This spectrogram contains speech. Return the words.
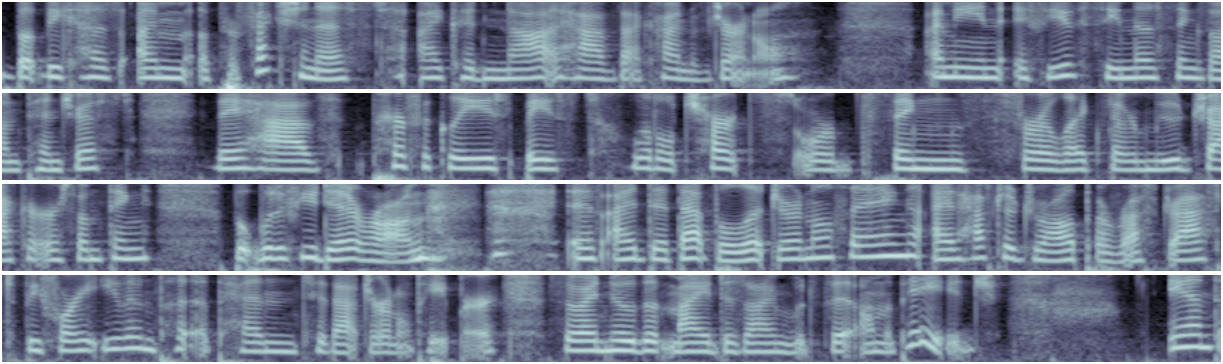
But because I'm a perfectionist, I could not have that kind of journal. I mean, if you've seen those things on Pinterest, they have perfectly spaced little charts or things for like their mood tracker or something. But what if you did it wrong? if I did that bullet journal thing, I'd have to draw up a rough draft before I even put a pen to that journal paper. So I know that my design would fit on the page. And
